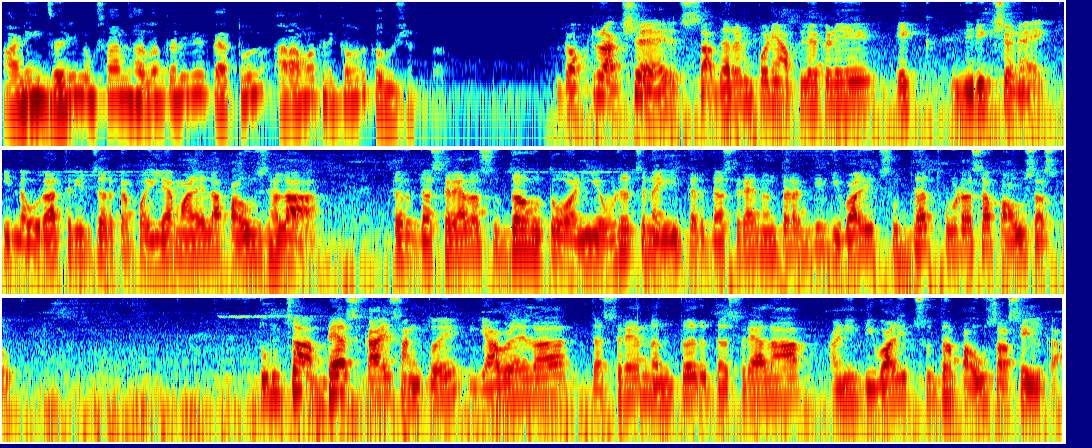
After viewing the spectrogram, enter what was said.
आणि जरी नुकसान झालं तरी ते त्यातून आरामात रिकवर करू शकतात. डॉक्टर अक्षय साधारणपणे आपल्याकडे एक निरीक्षण आहे की नवरात्रीत जर का पहिल्या माळेला पाऊस झाला तर दसऱ्याला सुद्धा होतो आणि एवढंच नाही तर दसऱ्यानंतर अगदी दिवाळीत सुद्धा थोडासा पाऊस असतो. तुमचा अभ्यास काय सांगतोय? यावेळेला दसऱ्यानंतर दसऱ्याला आणि दिवाळीत सुद्धा पाऊस असेल का?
